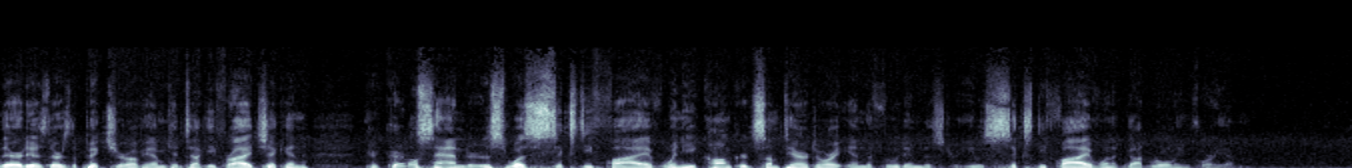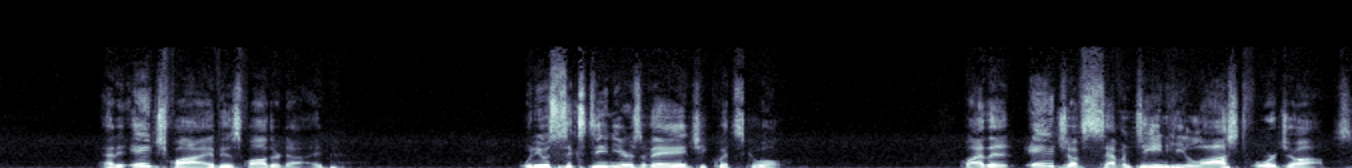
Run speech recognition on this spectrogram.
there it is. There's the picture of him, Kentucky Fried Chicken. Colonel Sanders was 65 when he conquered some territory in the food industry. He was 65 when it got rolling for him. At age five, his father died. When he was 16 years of age, he quit school. By the age of 17, he lost four jobs.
